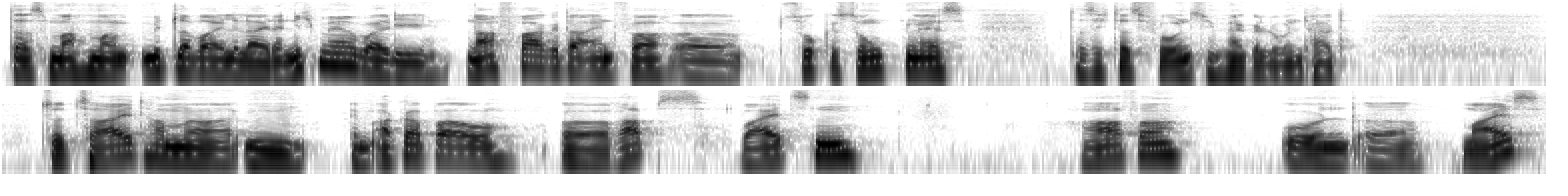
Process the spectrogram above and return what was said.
Das machen wir mittlerweile leider nicht mehr, weil die Nachfrage da einfach äh, so gesunken ist, dass sich das für uns nicht mehr gelohnt hat. Zurzeit haben wir im, im Ackerbau äh, Raps, Weizen, Hafer und äh, Mais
